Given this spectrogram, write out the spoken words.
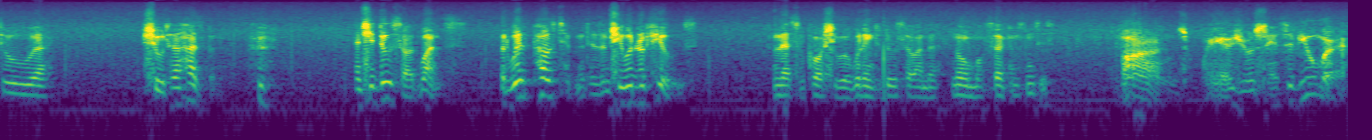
to uh, shoot her husband. and she'd do so at once. But with post-hypnotism, she would refuse. Unless, of course, she were willing to do so under normal circumstances. Burns, where's your sense of humor?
